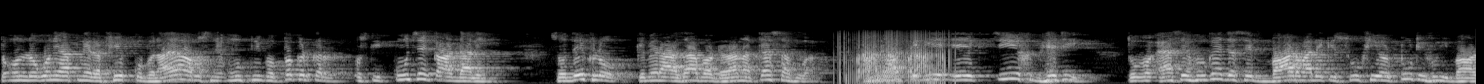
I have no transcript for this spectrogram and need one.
تو ان لوگوں نے اپنے رفیق کو بلایا اور اس نے اونٹنی کو پکڑ کر اس کی کونچیں کاٹ ڈالی۔ سو دیکھ لو کہ میرا عذاب اور ڈرانا کیسا ہوا۔ ہم نے آپ کے لیے ایک چیخ بھیجی۔ تو وہ ایسے ہو گئے جیسے باڑ والے کی سوکھی اور ٹوٹی ہوئی باڑ۔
